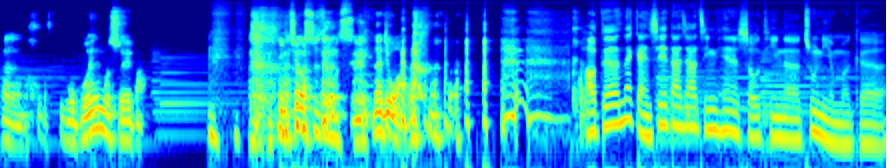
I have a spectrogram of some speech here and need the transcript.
呃，我不会那么衰吧？你就是这么衰。那就完了。好的，那感谢大家今天的收听呢，祝你们个，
